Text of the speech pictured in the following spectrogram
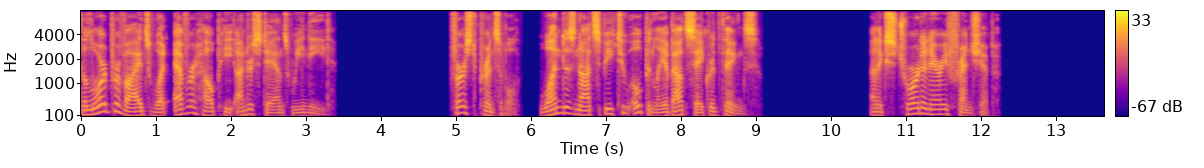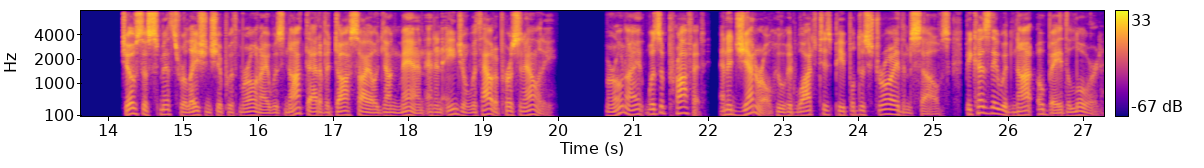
the Lord provides whatever help he understands we need. First principle One does not speak too openly about sacred things. An extraordinary friendship. Joseph Smith's relationship with Moroni was not that of a docile young man and an angel without a personality. Moroni was a prophet and a general who had watched his people destroy themselves because they would not obey the Lord.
